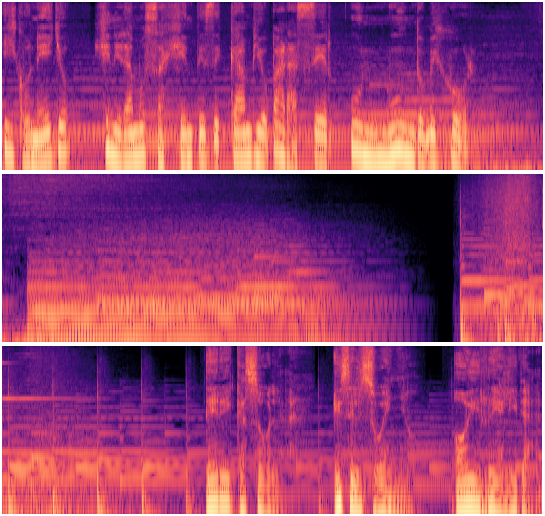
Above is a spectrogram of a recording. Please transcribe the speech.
y con ello generamos agentes de cambio para hacer un mundo mejor. Tere Casola es el sueño, hoy realidad,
